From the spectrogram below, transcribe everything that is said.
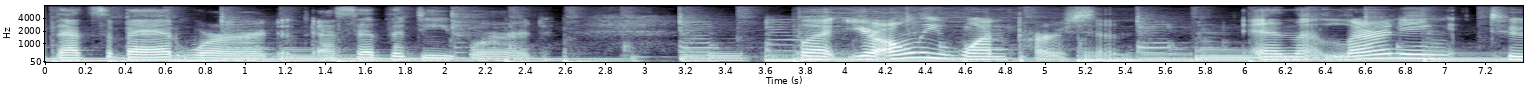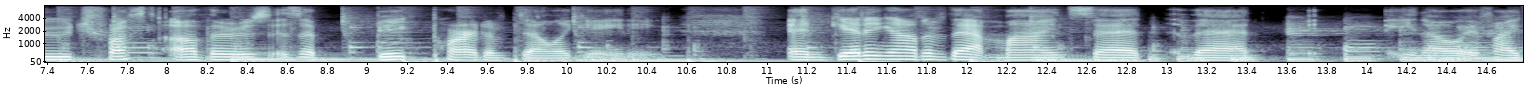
that's a bad word. I said the D word. But you're only one person. And learning to trust others is a big part of delegating. And getting out of that mindset that, you know, if I,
